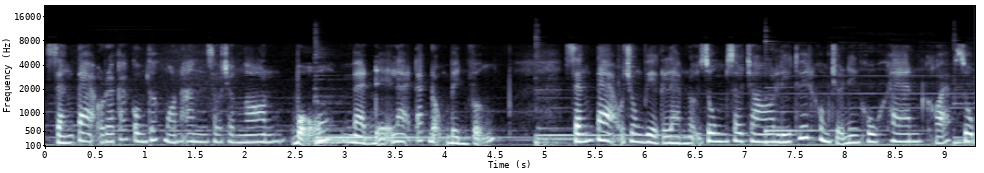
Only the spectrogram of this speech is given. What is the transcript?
Sáng tạo ra các công thức món ăn sao cho ngon, bổ mà để lại tác động bền vững. Sáng tạo trong việc làm nội dung sao cho lý thuyết không trở nên khô khan, khó áp dụng.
